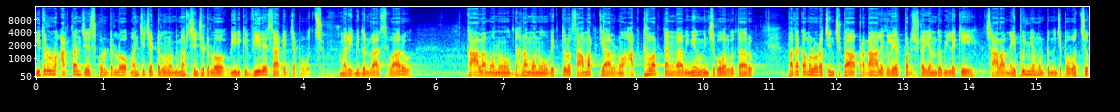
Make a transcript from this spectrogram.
ఇతరులను అర్థం చేసుకున్నటలో మంచి చెడ్డలను విమర్శించటంలో వీరికి వీరే సాటి చెప్పవచ్చు. మరి మిథునరాశి వారు కాలమును ధనమును వ్యక్తుల సామర్థ్యాలను అర్థవంతంగా వినియోగించుకోగలుగుతారు. పథకములు రచించుట ప్రణాళికలు ఏర్పరచుట ఎందు వీళ్ళకి చాలా నైపుణ్యం ఉంటుందని చెప్పవచ్చు.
